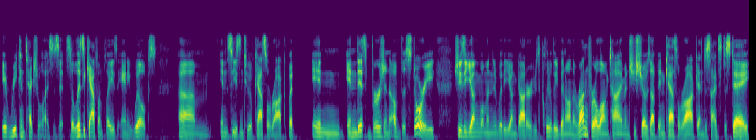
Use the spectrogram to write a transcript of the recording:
It recontextualizes it. So Lizzy Caplan plays Annie Wilkes um, in season two of Castle Rock, but in in this version of the story she's a young woman with a young daughter who's clearly been on the run for a long time and she shows up in castle rock and decides to stay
